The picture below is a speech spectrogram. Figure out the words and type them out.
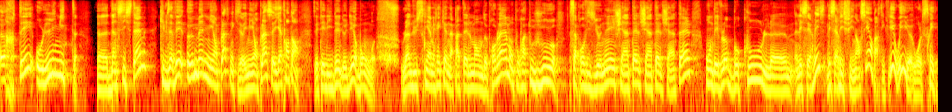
heurter aux limites euh, d'un système qu'ils avaient eux-mêmes mis en place, mais qu'ils avaient mis en place il y a 30 ans. C'était l'idée de dire, bon, l'industrie américaine n'a pas tellement de problèmes, on pourra toujours s'approvisionner chez un tel, chez un tel, chez un tel. On développe beaucoup les services, les services financiers en particulier, oui, euh, Wall Street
